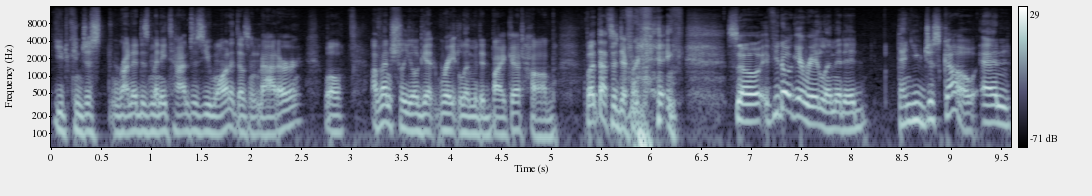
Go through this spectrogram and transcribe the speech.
you can just run it as many times as you want. It doesn't matter. Well, eventually you'll get rate limited by GitHub, but that's a different thing. So if you don't get rate limited, then you just go and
